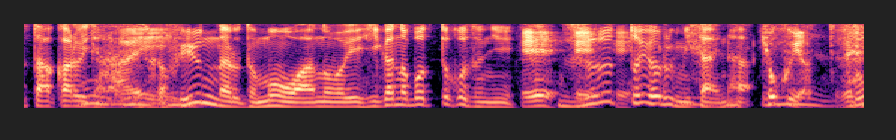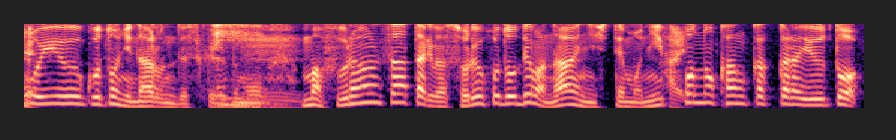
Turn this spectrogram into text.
っと明るいじゃないですか。冬になるともうあの日が昇ってこずに、ずっと夜みたいな、曲やってそういうことになるんですけれども、まあ、フランスあたりはそれほどではないにしても、日本の感覚から言うと、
